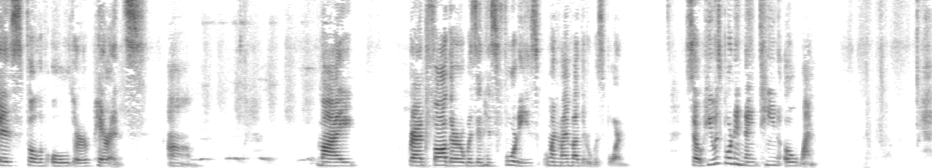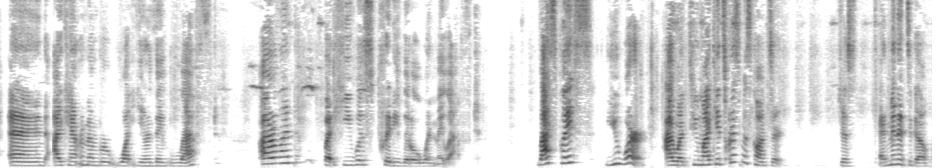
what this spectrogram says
is full of older parents. Um, my grandfather was in his 40s when my mother was born. So he was born in 1901. And I can't remember what year they left Ireland, but he was pretty little when they left. Last place you were. I went to my kid's Christmas concert just 10 minutes ago.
